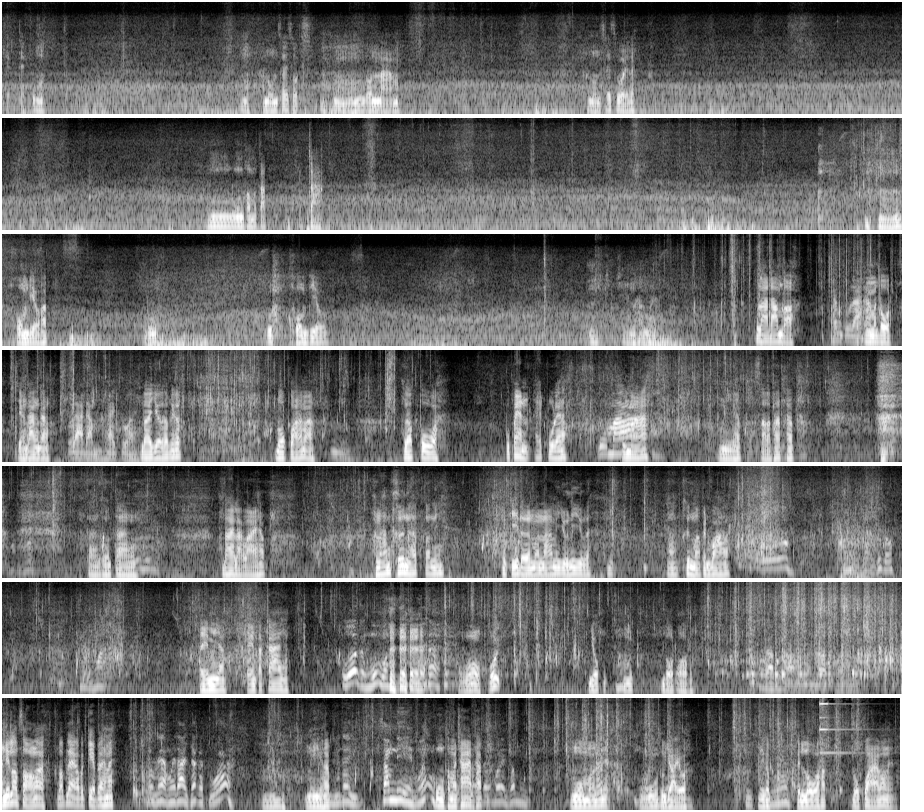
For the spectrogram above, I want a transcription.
เก็บแต่กุ้ง ขนุนไส้สดโดนหนาม ขนุนไส้สวยเลย ลุงเขามาตัดจากโคมเดียวครับ ดู ดู โคมเดียวอืมแช่ น้ำไว้กุลาดำเหรอทั้งตุลามันมาดำโดดเสียงดังจังตุลาดำหลายตัวได้เยอะครับนี่ก็โลกว่าแล้วมั้งอืมแล้วปูอะปูแป้นไอ้ปูอะไรนะปูม้าปูม้านี่ครับ สารพัดครับ ต่างคนต่าง ได้หลากหลายครับ น้ำขึ้นครับ ตอนนี้ เมื่อกี้เดินมาน้ำมันอยู่นี่อยู่เลยนี่น้ำขึ้นมาเป็นวาแล้ว อย่างที่เขาน้ำฮอดเต็มยัง เต็มตะกร้ายัง โอ้ยกับงูวะ โอ้โหโอ้ยยกมันโดดออก รอบสองมันรอบสองอันนี้รอบสองอะ รอบแรกเอาไปเก็บได้ไหมรอบแรกไม่ได้ชักกับตัวอืมนี่ครับ อยู่ได้ซ้ำนี่มั้งกุ้งธรรมชาติครับ ไม่ได้ซ้ำนี่งมเอานะเนี่ยโอ้โหตัวใหญ่วะนี่ก็เป็นโลแล้วครับ โลกว่าบ้างเนี่ย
